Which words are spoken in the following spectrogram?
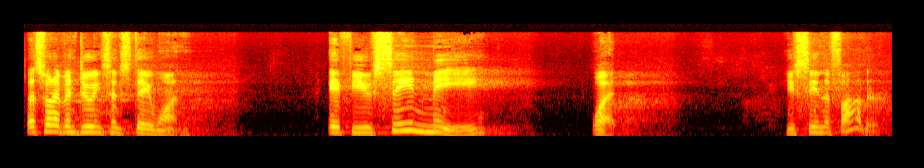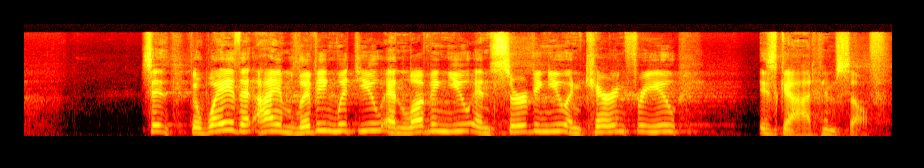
That's what I've been doing since day one. If you've seen me, what? You've seen the Father. See, the way that I am living with you and loving you and serving you and caring for you is God Himself.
